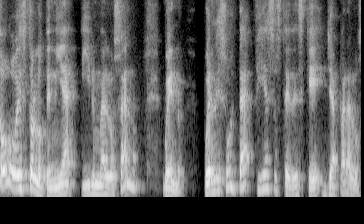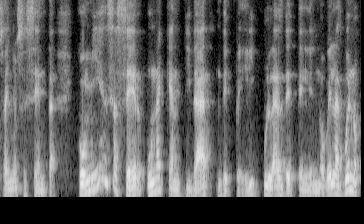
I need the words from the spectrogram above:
todo esto lo tenía Irma Lozano. Bueno, pues resulta, fíjense ustedes que ya para los años 60 comienza a ser una cantidad de películas, de telenovelas. Bueno,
